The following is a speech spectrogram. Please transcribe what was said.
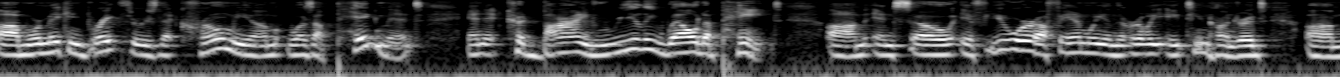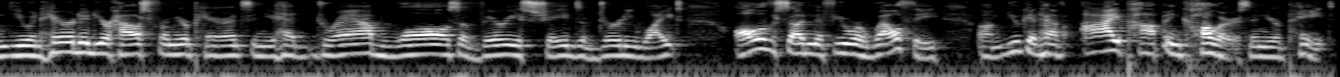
um, were making breakthroughs that chromium was a pigment and it could bind really well to paint. Um, and so, if you were a family in the early 1800s, um, you inherited your house from your parents and you had drab walls of various shades of dirty white. All of a sudden, if you were wealthy, um, you could have eye popping colors in your paint.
